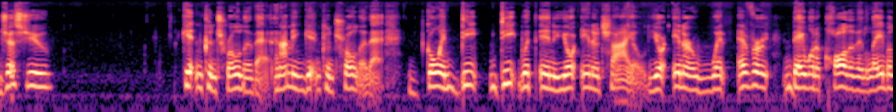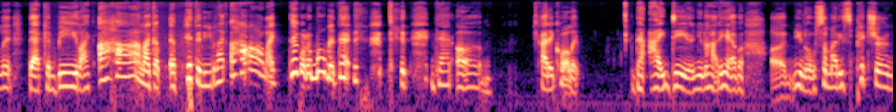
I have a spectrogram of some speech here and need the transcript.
just you getting control of that. And I mean getting control of that. Going deep, deep within your inner child, your inner whatever they want to call it and label it that can be like aha like a epiphany you be like aha like there go the moment that that, that um how they call it the idea you know how they have a, a you know somebody's picture and,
